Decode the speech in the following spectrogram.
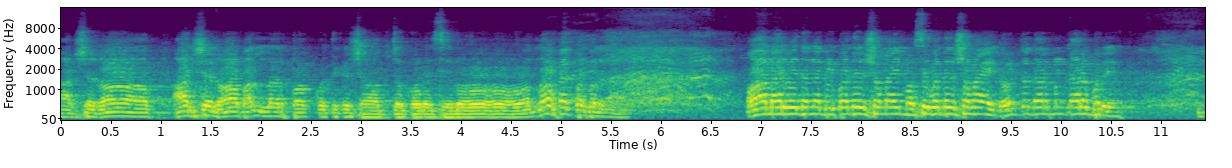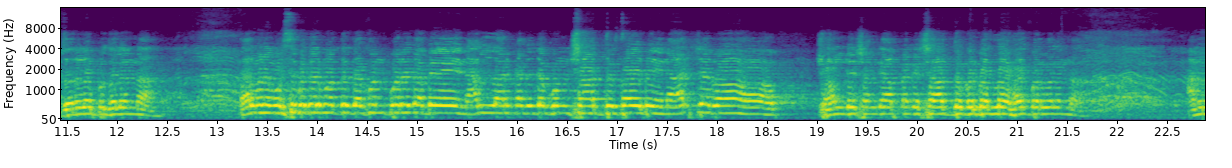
আরশে রব আরশে রব আল্লাহর পক্ষ থেকে সাহায্য করেছিল। আল্লাহ একবার বলে না। আমার বেদনা বিপদের সময়, মুসিবতের সময়, ধৈর্য ধারণ কার উপরে? জোরের উপর না। তার মানে মুসিবতের মধ্যে যখন পড়ে যাবেন, আল্লাহর কাছে যখন সাহায্য চাইবেন আর রব, সঙ্গে সঙ্গে আপনাকে সাহায্য করবে, আল্লাহ একবার বলেন না। আমি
